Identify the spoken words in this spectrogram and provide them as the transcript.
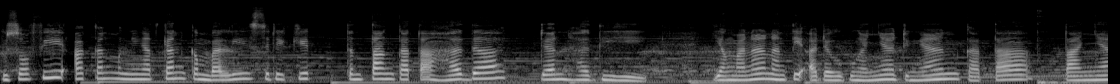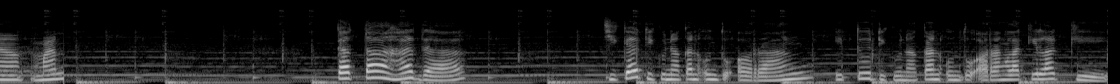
Bu Sofi akan mengingatkan kembali sedikit tentang kata hada dan hadihi yang mana nanti ada hubungannya dengan kata tanya man. Kata hada jika digunakan untuk orang itu digunakan untuk orang laki-laki.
